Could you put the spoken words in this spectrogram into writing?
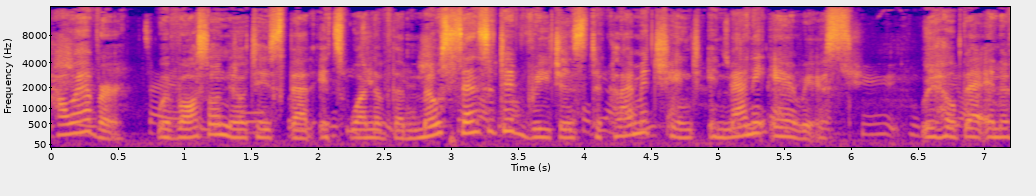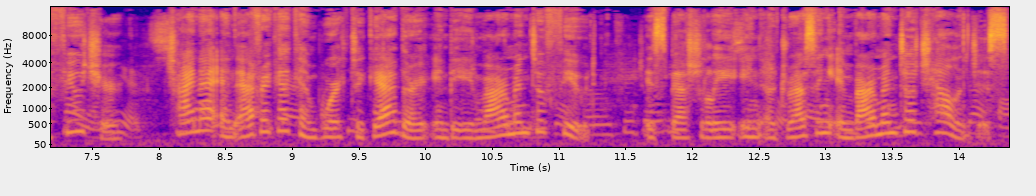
However, we've also noticed that it's one of the most sensitive regions to climate change in many areas. We hope that in the future, China and Africa can work together in the environmental field, especially in addressing environmental challenges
